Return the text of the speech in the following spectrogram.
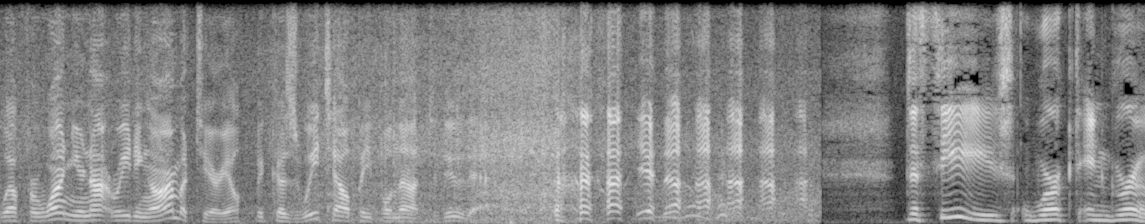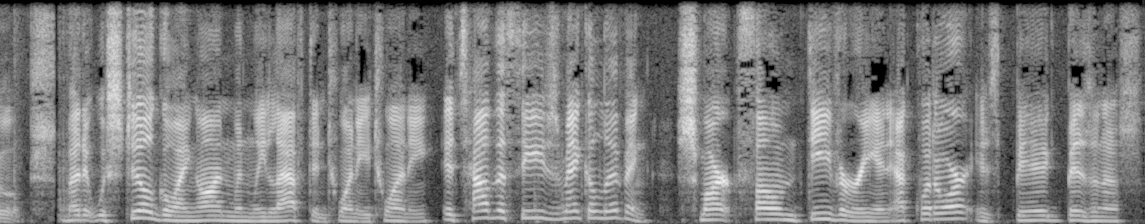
well, for one, you're not reading our material because we tell people not to do that. you know? The thieves worked in groups, but it was still going on when we left in 2020. It's how the thieves make a living. Smartphone thievery in Ecuador is big business.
